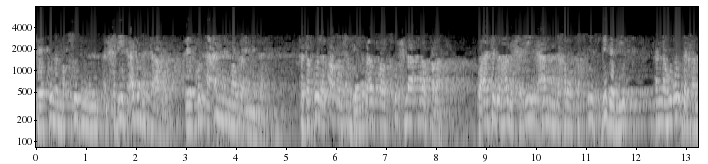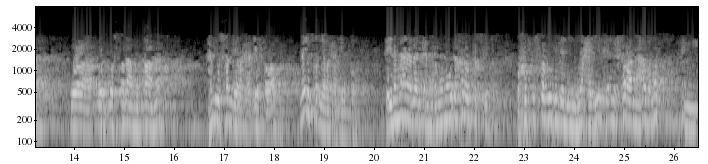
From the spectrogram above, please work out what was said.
فيكون المقصود من الحديث عدم التعرض فيكون أعم من موضع من ذلك فتقول الأصل عندي أن بعد صلاة الصبح لا, لا صلاة. وأعتبر هذا الحديث عاما دخل التخصيص بدليل أنه لو دخل والصلاة مقامة هل يصلي ركعتين الطواف؟ لا يصلي ركعتين الطواف فإذا معنى ذلك أن عمومه دخل التخصيص. وخصصه بدليل وحديث لأن اخترى أن هذا نص في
